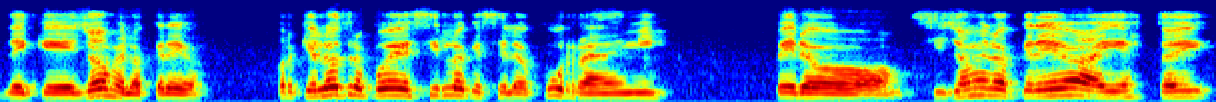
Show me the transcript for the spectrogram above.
de que yo me lo creo. Porque el otro puede decir lo que se le ocurra de mí. Pero si yo me lo creo, ahí estoy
